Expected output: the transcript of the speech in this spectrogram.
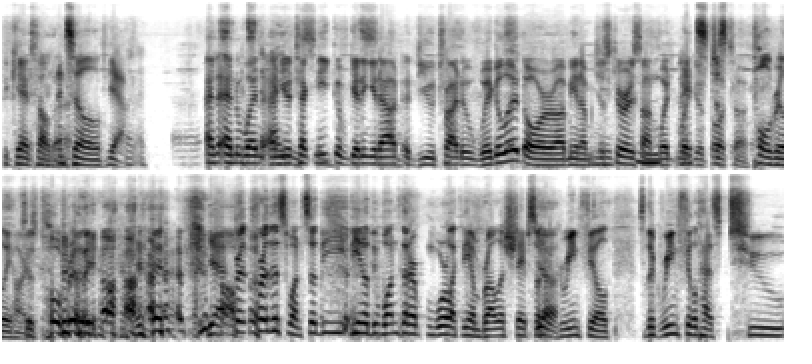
You can't tell that. until yeah But, uh, and and when and your IVC. technique of getting it out, do you try to wiggle it, or I mean, I'm just curious on what, what it's your just thoughts are. pull really hard Just pull really hard. yeah for, for this one so the you know the ones that are more like the umbrella shape so Yeah. the greenfield so the greenfield has two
